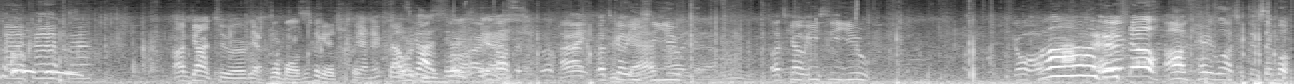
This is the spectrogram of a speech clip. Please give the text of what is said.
throwing it to it. I've got two. Or... Yeah, four balls. Let's make it interesting. Yeah, make That was guys. Harry. All right, let's go ECU. Oh, let's go ECU. Go on. Ah, Harry, no. Oh, Harry lost. It's the same ball.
